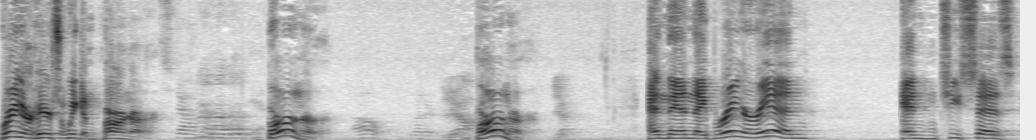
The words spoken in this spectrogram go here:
Bring her here so we can burn her. Stone. Burn her. Oh. Yeah, Burn her." yeah. And then they bring her in, and she says,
